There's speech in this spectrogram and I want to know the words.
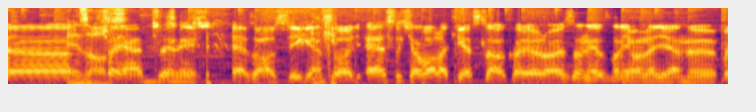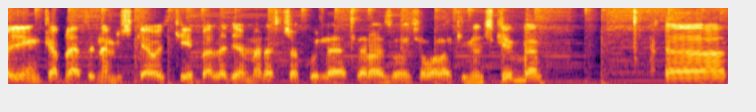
Uh, Ez az. Saját zené. Ez az, igen. Szóval hogy ez, hogyha valaki ezt le akarja rajzolni, az nagyon legyen, vagy inkább lehet, hogy nem is kell, hogy képben legyen, mert ez csak úgy lehet lerajzolni, ha valaki nincs képben. Uh,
